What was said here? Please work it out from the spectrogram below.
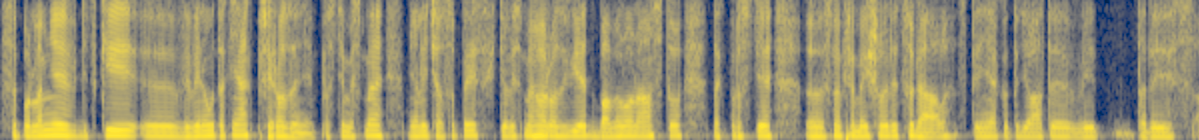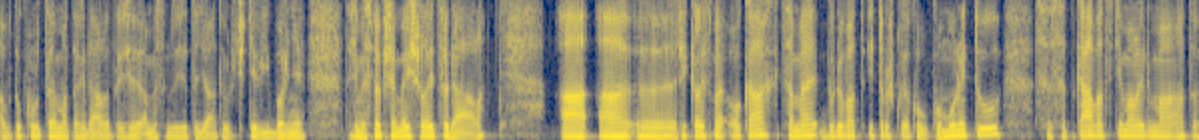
se podle mě vždycky uh, vyvinou tak nějak přirozeně. Prostě my jsme měli časopis, chtěli jsme ho rozvíjet, bavilo nás to, tak prostě uh, jsme přemýšleli, co dál. Stejně jako to děláte vy tady s autoklutem a tak dále, takže a myslím si, že to děláte určitě výborně. Takže my jsme přemýšleli, co dál. A, a e, říkali jsme, OK, chceme budovat i trošku jakou komunitu, se setkávat s těma lidma a to,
